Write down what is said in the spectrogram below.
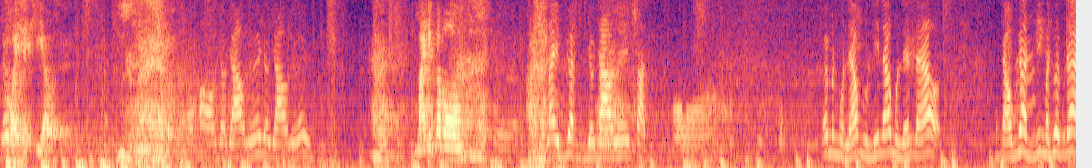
ไม่ไหวจะเคี่ยวเลยเอาเอายาวๆเลยยาวๆเลย หมายถึงกระบองเออไล่เพื่อนยาวๆเลยสัตว์อ๋อเฮ้ยมันหมดแล้วหมุนลิ้นแล้วหมุนเลนแล้วมันจะเอาเพื่อนวิ่งมาช่วยกูได้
